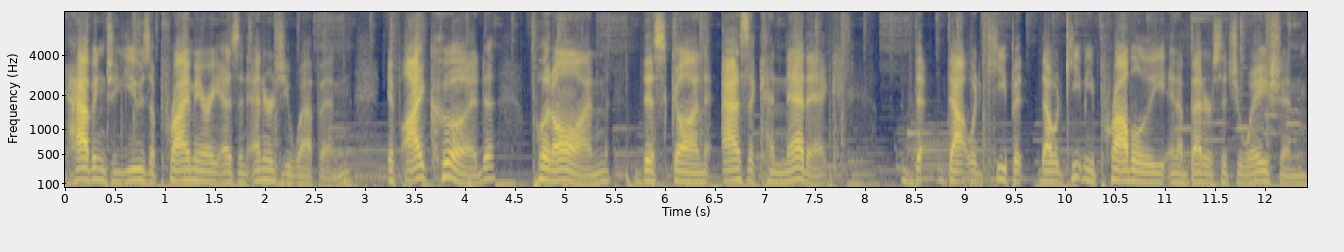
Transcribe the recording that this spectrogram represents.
having to use a primary as an energy weapon. If I could put on this gun as a kinetic, that that would keep it that would keep me probably in a better situation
